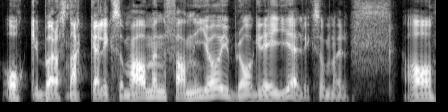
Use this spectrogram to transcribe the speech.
Och började snacka liksom, ja men fan ni gör ju bra grejer liksom. Ja,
